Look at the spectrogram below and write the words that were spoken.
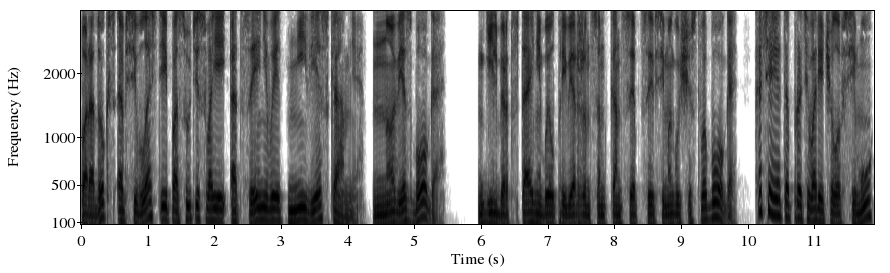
Парадокс о всевластии по сути своей оценивает не вес камня, но вес Бога. Гильберт втайне был приверженцем концепции всемогущества Бога, хотя это противоречило всему,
